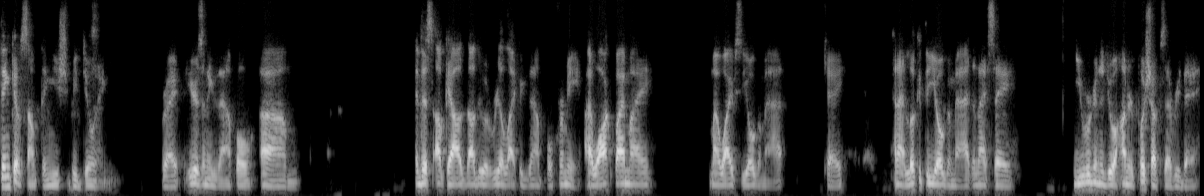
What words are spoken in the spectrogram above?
think of something you should be doing, right? Here's an example. Um, and this, okay, I'll, I'll do a real life example for me. I walk by my, my wife's yoga mat. Okay. And I look at the yoga mat and I say, you were going to do 100 push-ups every day.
